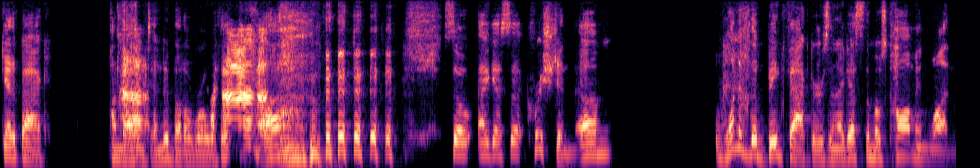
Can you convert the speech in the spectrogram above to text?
get it back, pun not Ah. intended, but I'll roll with it. Um, so I guess uh, Christian, um, one of the big factors, and I guess the most common one,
